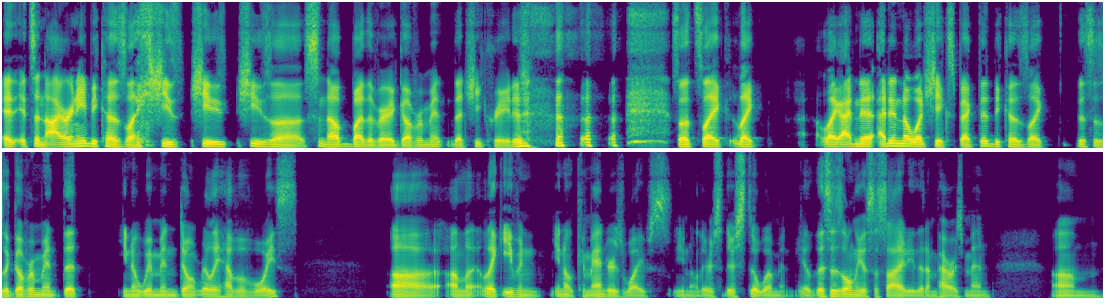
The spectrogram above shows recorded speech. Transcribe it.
it, it's an irony because like she's she's she's uh snubbed by the very government that she created so it's like like like I, didn't I didn't know what she expected because like this is a government that you know women don't really have a voice uh unless, like even you know commanders wives you know there's there's still women you know this is only a society that empowers men um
